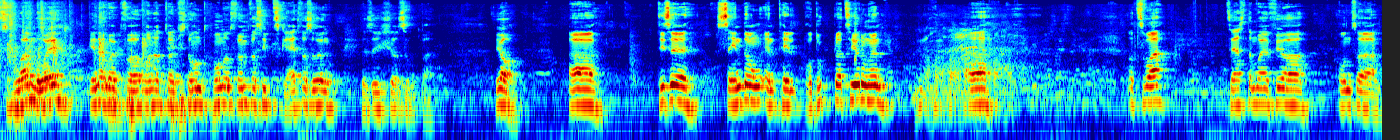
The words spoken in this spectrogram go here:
Zweimal innerhalb von eineinhalb Stunden 175 Leute versorgen, das ist schon super. Ja, äh, diese Sendung enthält Produktplatzierungen. äh, und zwar zuerst einmal für unsere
